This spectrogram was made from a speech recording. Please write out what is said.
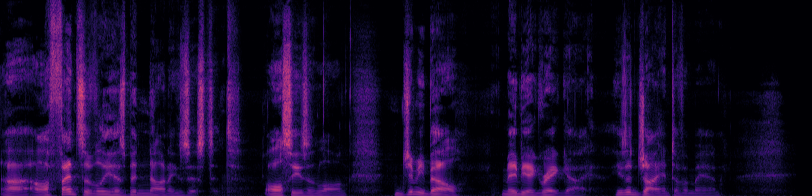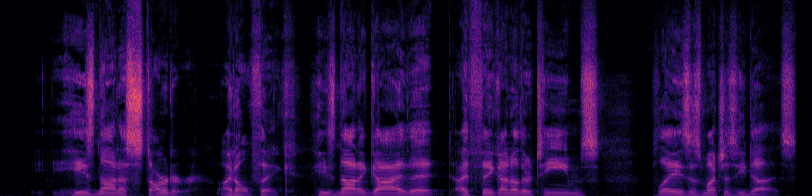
uh, offensively has been non existent all season long. Jimmy Bell may be a great guy. He's a giant of a man. He's not a starter, I don't think. He's not a guy that I think on other teams plays as much as he does.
